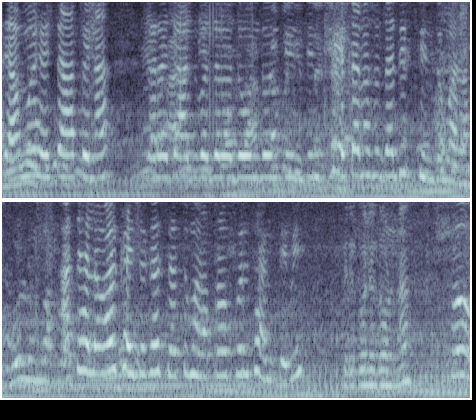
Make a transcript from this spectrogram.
त्यामुळे हे साप आहे ना घराच्या आजूबाजूला दोन दोन तीन तीन खेळताना सुद्धा दिसतील तुम्हाला. आता ह्याला ओळखायचं कसं तुम्हाला प्रॉपर सांगते मी. त्रिकोणी दोन ना? हो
